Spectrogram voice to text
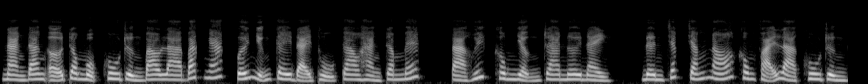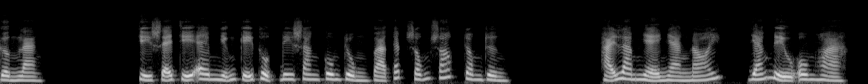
Nàng đang ở trong một khu rừng bao la bát ngát với những cây đại thụ cao hàng trăm mét, tà huyết không nhận ra nơi này, nên chắc chắn nó không phải là khu rừng gần làng. Chị sẽ chỉ em những kỹ thuật đi săn côn trùng và cách sống sót trong rừng. Hải Lam nhẹ nhàng nói, dáng điệu ôn hòa.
